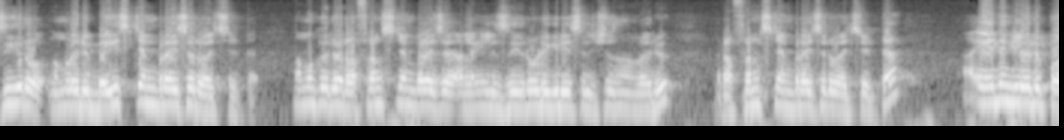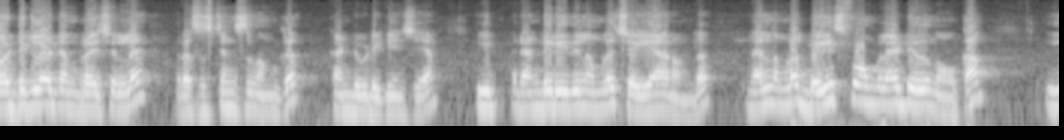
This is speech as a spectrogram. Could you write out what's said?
സീറോ നമ്മളൊരു ബേസ് ടെമ്പറേച്ചർ വെച്ചിട്ട് നമുക്കൊരു റെഫറൻസ് ടെമ്പറേച്ചർ അല്ലെങ്കിൽ സീറോ ഡിഗ്രി സെൽഷ്യസ് എന്നുള്ളൊരു റെഫറൻസ് ടെമ്പറേച്ചർ വെച്ചിട്ട് ഏതെങ്കിലും ഒരു പെർട്ടിക്കുലർ ടെമ്പറേച്ചറിലെ റെസിസ്റ്റൻസ് നമുക്ക് കണ്ടുപിടിക്കുകയും ചെയ്യാം. ഈ രണ്ട് രീതിയിൽ നമ്മൾ ചെയ്യാറുണ്ട്. എന്നാൽ നമ്മൾ ബേസ് ഫോമുലായിട്ട് ഇത് നോക്കാം. ഈ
